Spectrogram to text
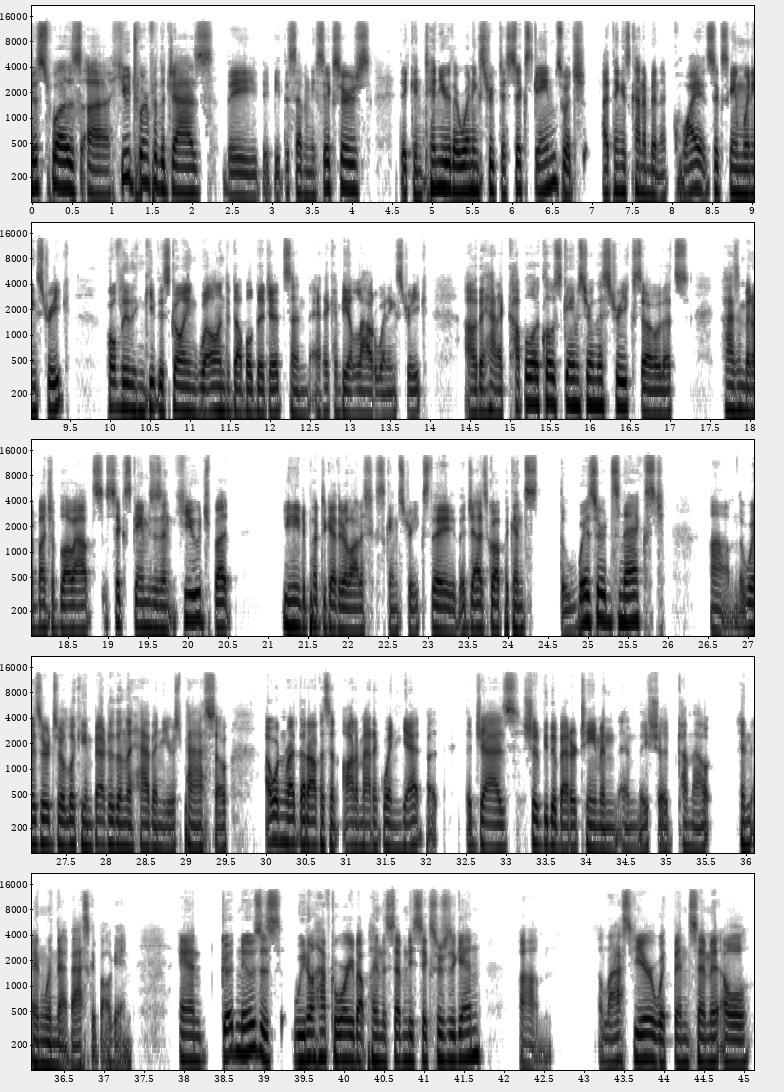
This was a huge win for the Jazz. They they beat the 76ers. They continue their winning streak to six games, which I think has kind of been a quiet six game winning streak. Hopefully, they can keep this going well into double digits and, and it can be a loud winning streak. Uh, they had a couple of close games during this streak, so that's hasn't been a bunch of blowouts. Six games isn't huge, but you need to put together a lot of six game streaks. They the Jazz go up against the Wizards next. Um, the Wizards are looking better than they have in years past, so I wouldn't write that off as an automatic win yet. But the Jazz should be the better team, and and they should come out and, and win that basketball game. And good news is we don't have to worry about playing the 76ers again. Um, last year with Ben Simmons, oh,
